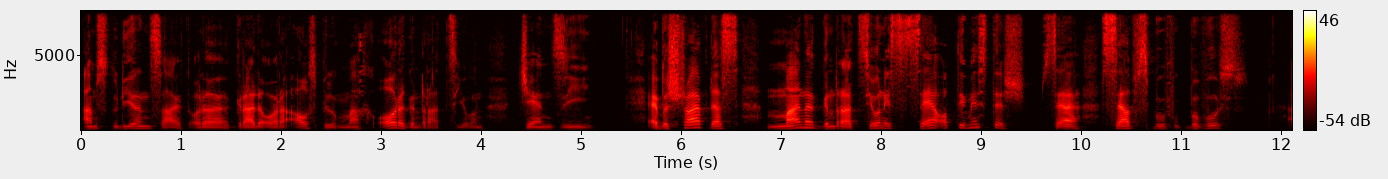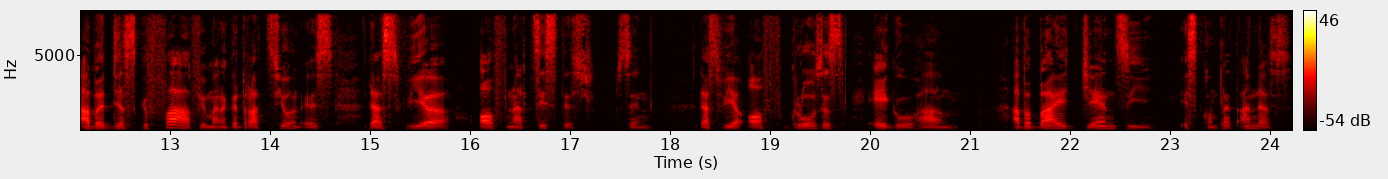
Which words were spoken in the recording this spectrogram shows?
am Studieren seid oder gerade eure Ausbildung macht, eure Generation, Gen Z. Er beschreibt, dass meine Generation ist sehr optimistisch, sehr selbstbewusst. Aber das Gefahr für meine Generation ist, dass wir oft narzisstisch sind, dass wir oft großes Ego haben. Aber bei Gen Z ist komplett anders.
